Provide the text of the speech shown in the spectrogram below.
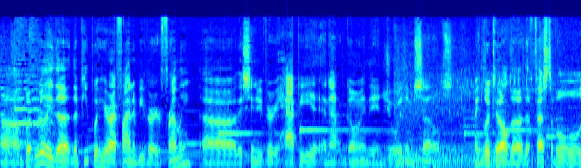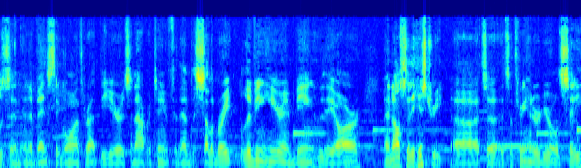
Uh, but really, the, the people here I find to be very friendly. Uh, they seem to be very happy and outgoing. They enjoy themselves. I mean, look at all the, the festivals and, and, events that go on throughout the year. It's an opportunity for them to celebrate living here and being who they are, and also the history. Uh, it's a it's a 300 year old city,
